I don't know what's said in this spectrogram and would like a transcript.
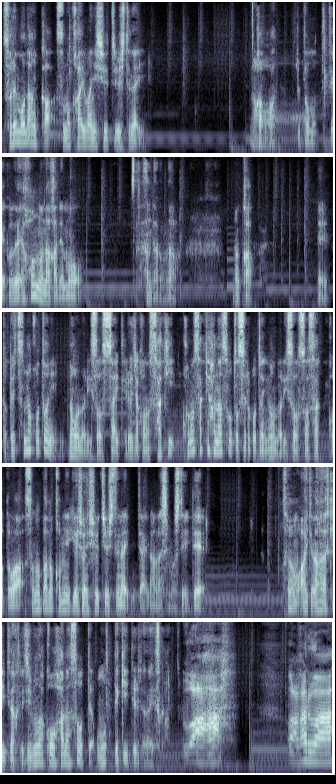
それもなんかその会話に集中してないとかもあると思ってて、これ本の中でも、なんだろうな。なんか、えっ、と、別のことに脳のリソース割いてる？じゃあこの先、この先話そうとすることに脳のリソースを割くことは、その場のコミュニケーションに集中してないみたいな話もしていて、それはもう相手の話聞いてなくて、自分はこう話そうって思って聞いてるじゃないですか。うわぁ。わかるわ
